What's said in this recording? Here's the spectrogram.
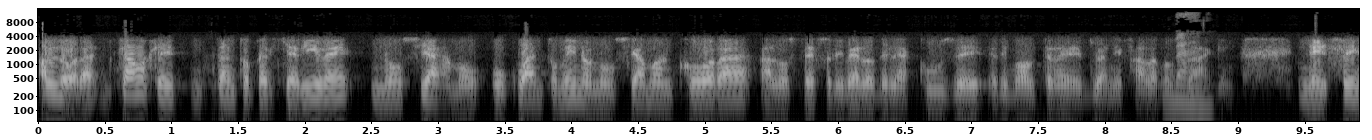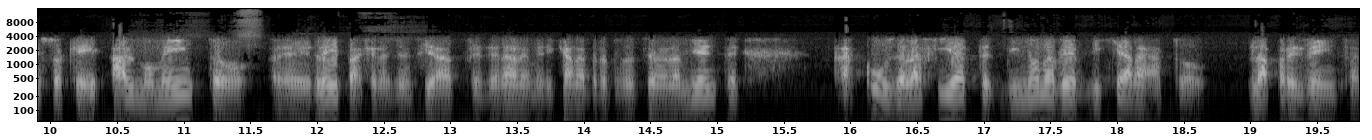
Allora, diciamo che tanto per chiarire non siamo, o quantomeno non siamo ancora allo stesso livello delle accuse rivolte due anni fa alla Volkswagen, Beh. nel senso che al momento eh, l'EPA, che è l'Agenzia federale americana per la protezione dell'ambiente, accusa la Fiat di non aver dichiarato la presenza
